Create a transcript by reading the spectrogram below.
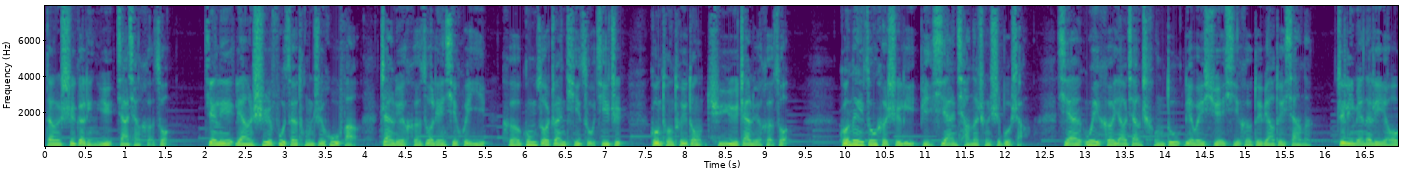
等十个领域加强合作，建立两市负责同志互访战略合作联席会议和工作专题组机制，共同推动区域战略合作。国内综合实力比西安强的城市不少，西安为何要将成都列为学习和对标对象呢？这里面的理由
